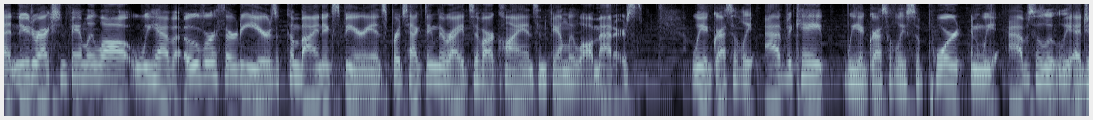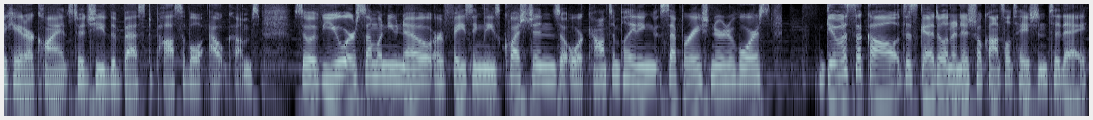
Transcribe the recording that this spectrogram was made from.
At New Direction Family Law, we have over 30 years of combined experience protecting the rights of our clients in family law matters. We aggressively advocate, we aggressively support, and we absolutely educate our clients to achieve the best possible outcomes. So if you or someone you know are facing these questions or contemplating separation or divorce, give us a call to schedule an initial consultation today.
